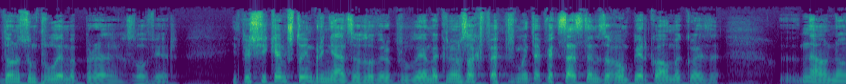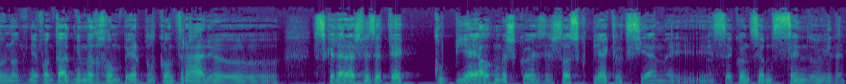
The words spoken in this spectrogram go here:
dão-nos um problema para resolver. E depois ficamos tão embrenhados a resolver o problema que não nos ocupamos muito a pensar se estamos a romper com alguma coisa. Não, não, não tinha vontade nenhuma de romper, pelo contrário. Se calhar às vezes até copiei algumas coisas, só se copia aquilo que se ama, e isso aconteceu-me sem dúvida.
